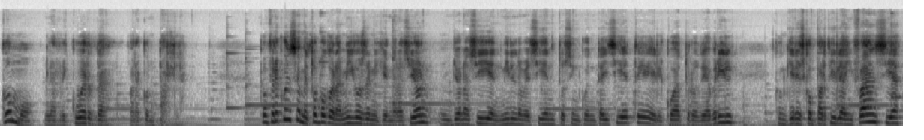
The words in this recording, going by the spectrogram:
cómo la recuerda para contarla. Con frecuencia me topo con amigos de mi generación. Yo nací en 1957, el 4 de abril, con quienes compartí la infancia,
